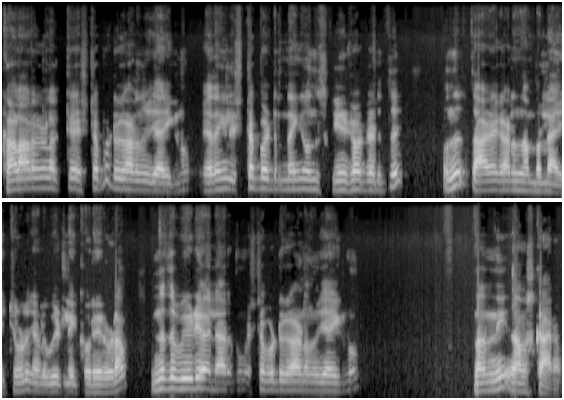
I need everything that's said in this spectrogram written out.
കളറുകളൊക്കെ ഇഷ്ടപ്പെട്ട് കാണുമെന്ന് വിചാരിക്കണം ഏതെങ്കിലും ഇഷ്ടപ്പെട്ടിട്ടുണ്ടെങ്കിൽ ഒന്ന് സ്ക്രീൻഷോട്ട് എടുത്ത് ഒന്ന് താഴെ കാണുന്ന നമ്പറിൽ അയച്ചോളൂ. ഞങ്ങൾ വീട്ടിലേക്ക് കൊറിയർ വിടാം. ഇന്നത്തെ വീഡിയോ എല്ലാവർക്കും ഇഷ്ടപ്പെട്ട് കാണുമെന്ന് വിചാരിക്കുന്നു. നന്ദി നമസ്കാരം.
